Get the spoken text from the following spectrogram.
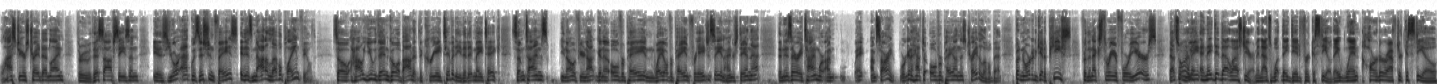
last year's trade deadline, through this offseason, is your acquisition phase. It is not a level playing field. So how you then go about it, the creativity that it may take. Sometimes, you know, if you're not going to overpay and way overpay in free agency, and I understand that, then is there a time where I'm, wait, I'm sorry, we're going to have to overpay on this trade a little bit. But in order to get a piece for the next three or four years, that's what Well, and, we. they, and they did that last year. I mean, that's what they did for Castillo. They went harder after Castillo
